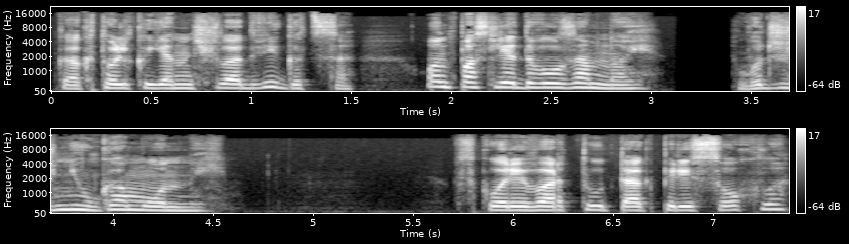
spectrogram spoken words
Как только я начала двигаться, он последовал за мной. Вот же неугомонный. Вскоре во рту так пересохло,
